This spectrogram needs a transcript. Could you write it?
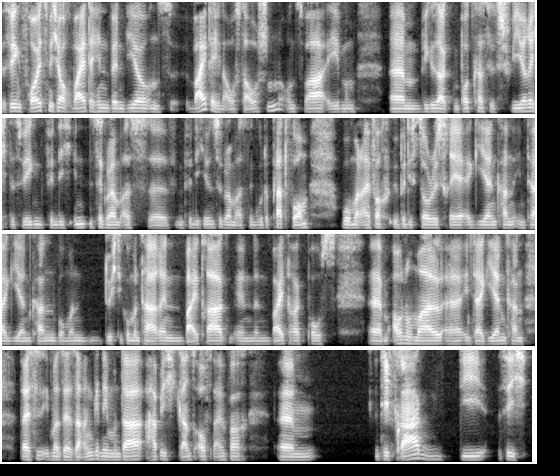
Deswegen freut es mich auch weiterhin, wenn wir uns weiterhin austauschen. Und zwar eben ähm, wie gesagt, ein Podcast ist schwierig, deswegen finde ich Instagram als äh, finde ich Instagram als eine gute Plattform, wo man einfach über die Stories reagieren kann, interagieren kann, wo man durch die Kommentare in Beitrag, in den Beitrag Posts ähm, auch nochmal äh, interagieren kann. Da ist es immer sehr sehr angenehm und da habe ich ganz oft einfach ähm, die Fragen, die sich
